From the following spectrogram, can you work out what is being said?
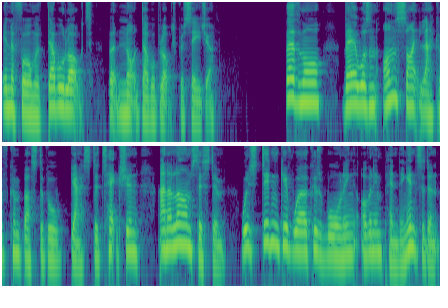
in the form of double locked but not double blocked procedure. Furthermore, there was an on site lack of combustible gas detection and alarm system, which didn't give workers warning of an impending incident.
